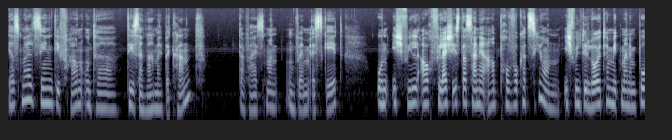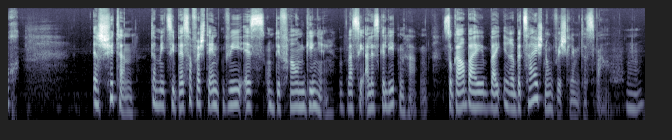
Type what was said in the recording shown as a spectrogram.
Erstmal sind die Frauen unter diesem Namen bekannt. Da weiß man, um wem es geht. Und ich will auch, vielleicht ist das eine Art Provokation. Ich will die Leute mit meinem Buch erschüttern, damit sie besser verstehen, wie es um die Frauen ginge, was sie alles gelitten haben. Sogar bei, bei ihrer Bezeichnung, wie schlimm das war. Mhm.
